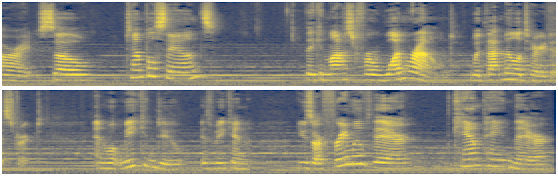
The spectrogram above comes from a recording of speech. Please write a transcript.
Alright, so Temple Sands, they can last for one round with that military district. And what we can do is we can use our free move there, campaign there,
